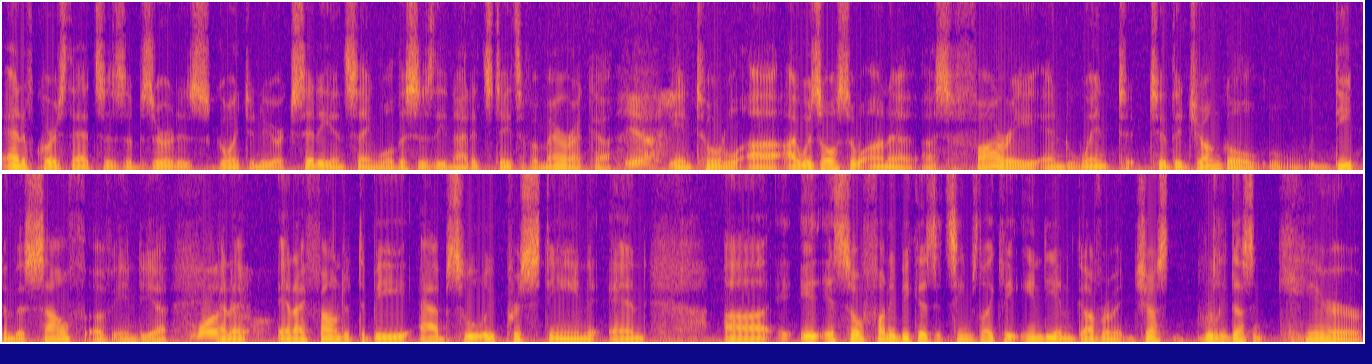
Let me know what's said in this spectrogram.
And of course, that's as absurd as going to New York City and saying, well, this is the United States of America yes. in total. Uh, I was also on a, a, safari and went to the jungle deep in the south of India. And I, and I found it to be absolutely pristine. And uh, it, it's so funny because it seems like the Indian government just really doesn't care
